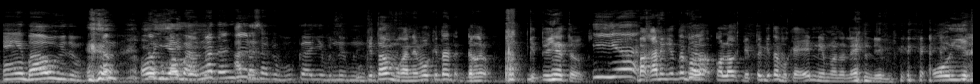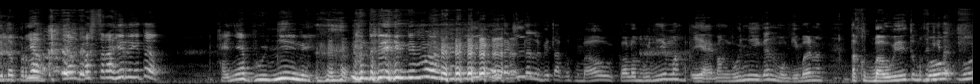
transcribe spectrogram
eh bau gitu. Kan oh iya iya. banget anjir. atasnya kebuka ya bener bener kita bukan mau kita denger prek gitunya tuh Iya. makanya kita kalau kalau gitu kita buka ini nonton anime oh iya kita pernah yang yang pas terakhir kita kayaknya bunyi nih. Nonton ini mah. kita, kita lebih takut bau. Kalau bunyi mah iya emang bunyi kan mau gimana? Takut baunya itu makanya Bau kita bau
